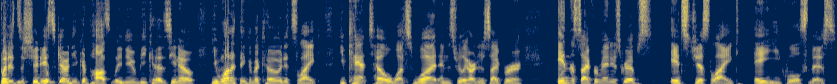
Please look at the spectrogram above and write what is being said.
but it's the shittiest code you could possibly do because you know you want to think of a code. It's like you can't tell what's what, and it's really hard to decipher. In the cipher manuscripts, it's just like A equals this,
